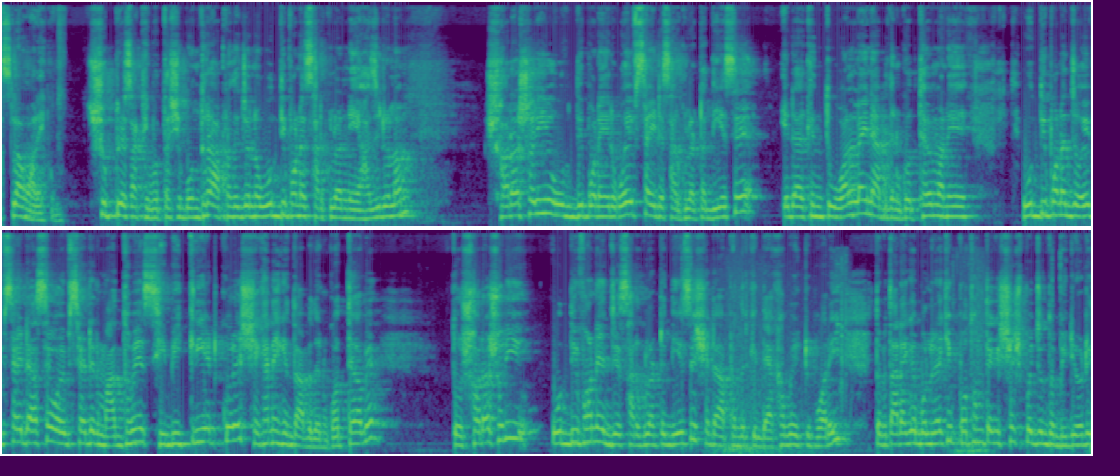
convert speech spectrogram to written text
আসসালামু আলাইকুম। সুপ্রিয় চাকরি প্রত্যাশী বন্ধুরা, আপনাদের জন্য উদ্দীপনের সার্কুলার নিয়ে হাজির হলাম। সরাসরি উদ্দীপনের ওয়েবসাইটে সার্কুলারটা দিয়েছে। এটা কিন্তু অনলাইনে আবেদন করতে হবে। মানে উদ্দীপনের যে ওয়েবসাইট আছে ওয়েবসাইটের মাধ্যমে সিবি ক্রিয়েট করে সেখানে কিন্তু আবেদন করতে হবে। তো সরাসরি উদ্দীপনের যে সার্কুলারটা দিয়েছে, সেটা আপনাদেরকে দেখাবো একটু পরেই। তবে তার আগে বলে রাখি, প্রথম থেকে শেষ পর্যন্ত ভিডিওটি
